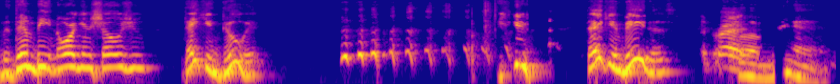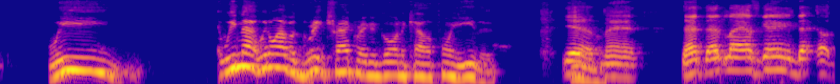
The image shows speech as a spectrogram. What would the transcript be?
But them beating Oregon shows you they can do it. they can beat us. Right. But man, we we not we don't have a great track record going to California either. Yeah, you know? man that that last game that, uh,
